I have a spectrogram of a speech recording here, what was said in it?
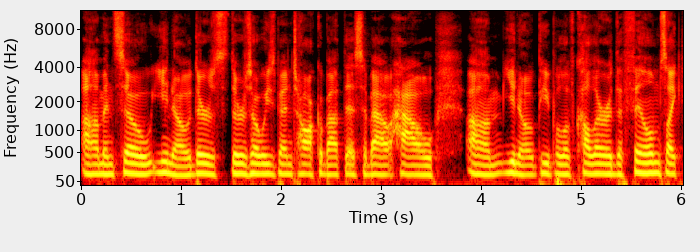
Um, and so you know, there's there's always been talk about this about how um, you know, people of color. The films, like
